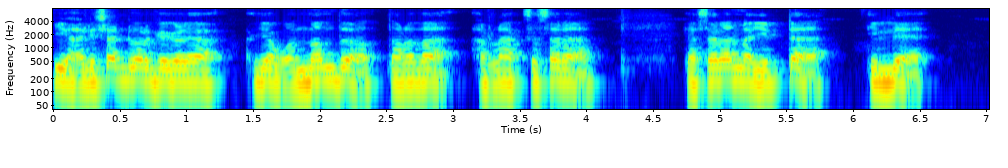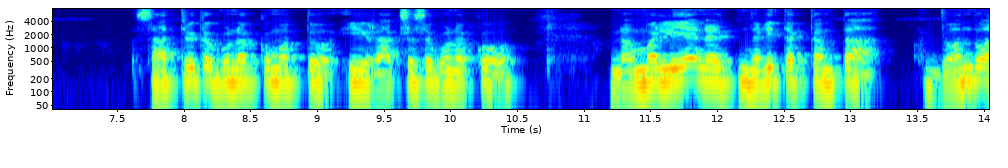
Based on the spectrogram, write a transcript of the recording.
ಈ ಹರಿಷಡ್ವರ್ಗಗಳಿಗೆ ಒಂದೊಂದು ಥರದ ರಾಕ್ಷಸರ ಹೆಸರನ್ನು ಇಟ್ಟ ಇಲ್ಲೇ ಸಾತ್ವಿಕ ಗುಣಕ್ಕೂ ಮತ್ತು ಈ ರಾಕ್ಷಸ ಗುಣಕ್ಕೂ ನಮ್ಮಲ್ಲಿಯೇ ನಡಿ ನಡೀತಕ್ಕಂಥ ದ್ವಂದ್ವ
